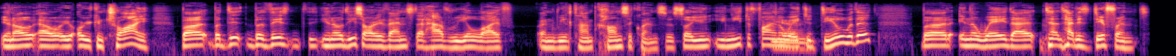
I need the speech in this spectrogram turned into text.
You know, or, or you can try, but but thi- but this, you know, these are events that have real life and real time consequences. So you you need to find a way to deal with it, but in a way that that, that is different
